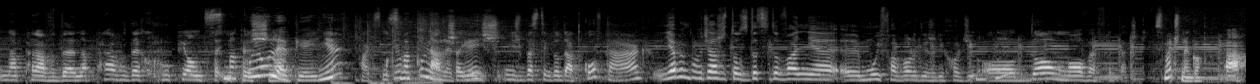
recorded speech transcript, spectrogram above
naprawdę, naprawdę chrupiące Smakują i pyszne. lepiej, nie? Tak, smakują, Smakują inaczej lepiej. niż, niż bez tych dodatków. Tak. Ja bym powiedziała, że to zdecydowanie y, mój faworyt, jeżeli chodzi o Mhm. domowe fryteczki. Smacznego. Pa!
